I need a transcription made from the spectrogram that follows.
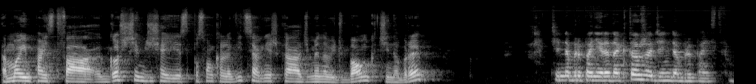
A moim Państwa gościem dzisiaj jest posłanka Lewicy Agnieszka Dziemianowicz-Bąk. Dzień dobry. Dzień dobry Panie Redaktorze, dzień dobry Państwu.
